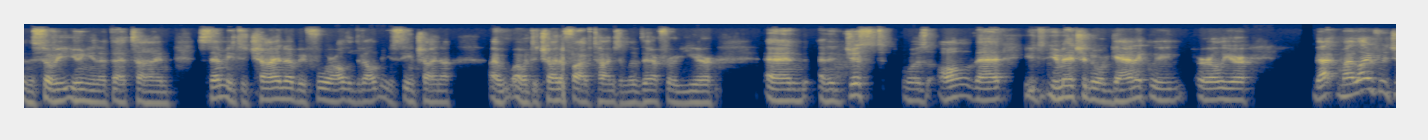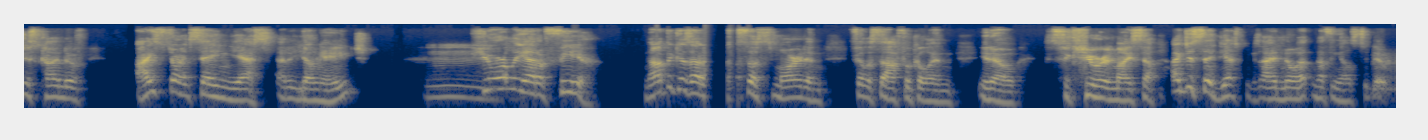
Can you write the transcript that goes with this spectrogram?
and the Soviet Union at that time, sent me to China before all the development you see in China. I, I went to China five times and lived there for a year. And, and it just was all that. You, you mentioned organically earlier that my life was just kind of, I started saying yes at a young age, mm. purely out of fear, not because I was so smart and philosophical and, you know, secure in myself. I just said yes because I had no nothing else to do.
